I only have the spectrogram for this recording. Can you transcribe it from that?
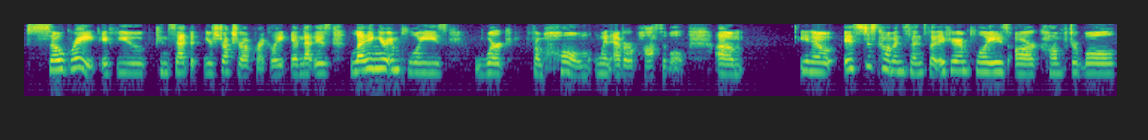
so great if you can set your structure up correctly, and that is letting your employees work from home whenever possible. Um, you know, it's just common sense that if your employees are comfortable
